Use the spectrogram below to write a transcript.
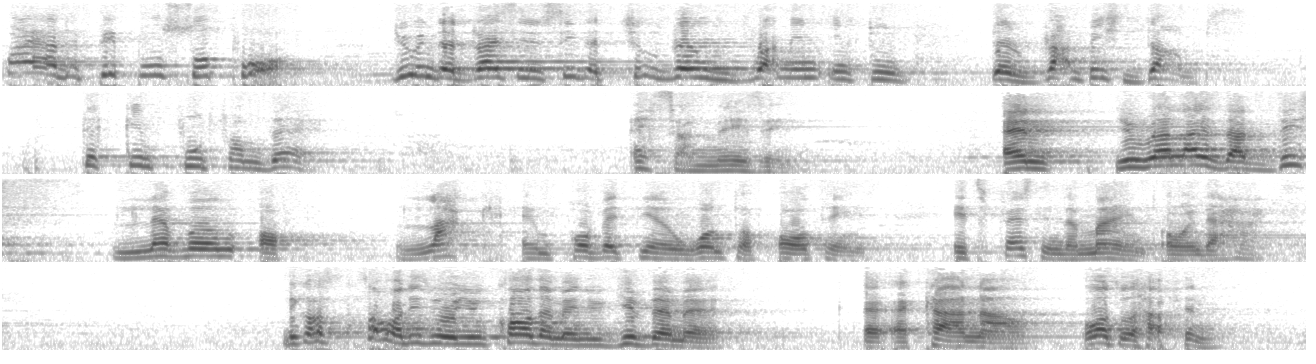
Why are the people so poor? During the dry season, you see the children running into the rubbish dumps, taking food from there. It's amazing. And you realize that this level of lack and poverty and want of all things, it's first in the mind or in the heart. Because some of these people, you call them and you give them a, a, a car now, what will happen?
